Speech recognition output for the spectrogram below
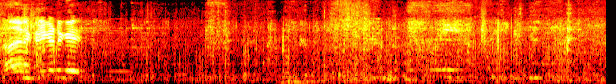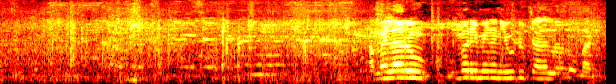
அதான் எனக்கு கை கட்டுக்கு நம்ம எல்லாரும் குமரி மீனன் யூடியூப் சேனல்ல உள்ளோம் பாருங்க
